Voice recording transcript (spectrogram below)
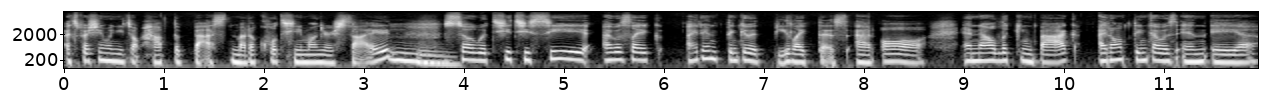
especially when you don't have the best medical team on your side. Mm. So with TTC, I was like, I didn't think it would be like this at all. And now looking back, I don't think I was in a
